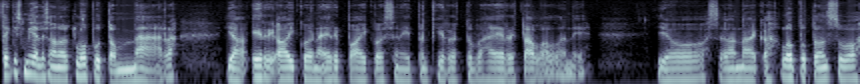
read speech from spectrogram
tekisi mieli sanoa, että loputon määrä. ja eri aikoina eri paikoissa niitä on kirjoittu vähän eri tavalla, niin joo, se on aika loputon suo.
